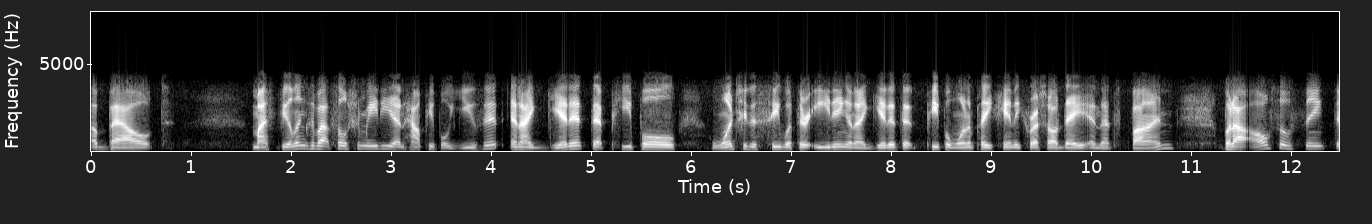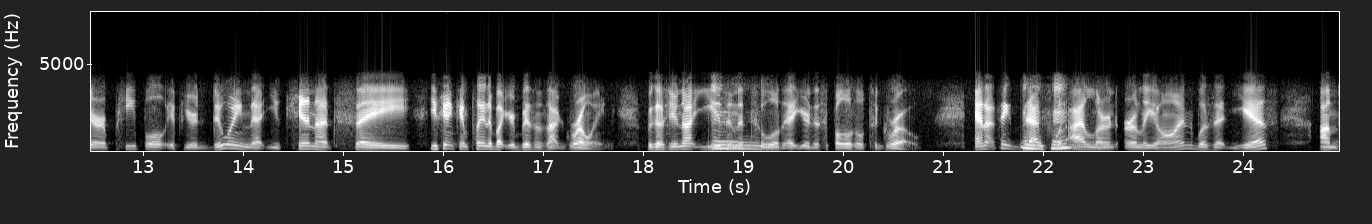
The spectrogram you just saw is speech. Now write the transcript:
about my feelings about social media and how people use it and I get it that people want you to see what they're eating and I get it that people want to play Candy Crush all day and that's fine. But I also think there are people if you're doing that you cannot say you can't complain about your business not growing because you're not using the Mm. tools at your disposal to grow. And I think that's what Mhm. I learned early on was that yes, I'm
